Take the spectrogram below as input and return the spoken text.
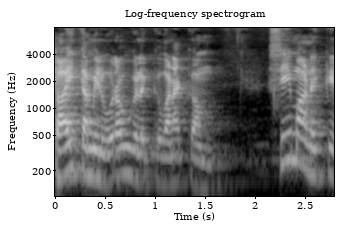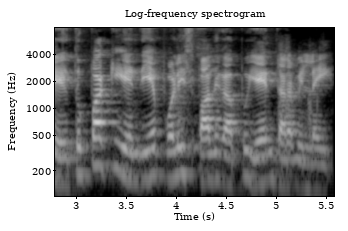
தாய் தமிழ் உறவுகளுக்கு வணக்கம். சீமானுக்கு துப்பாக்கி ஏந்திய போலீஸ் பாதுகாப்பு ஏன் தரவில்லை?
